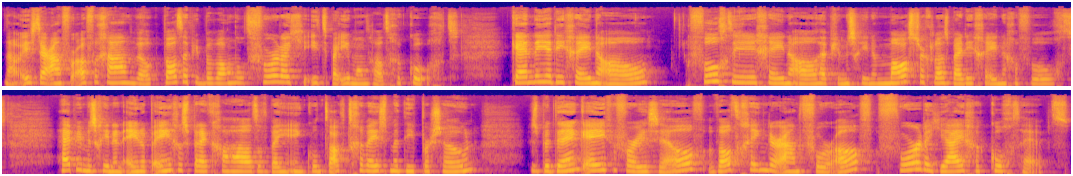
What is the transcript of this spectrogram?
nou, is daaraan vooraf gegaan? Welk pad heb je bewandeld voordat je iets bij iemand had gekocht? Kende je diegene al? Volgde je diegene al? Heb je misschien een masterclass bij diegene gevolgd? Heb je misschien een één op één gesprek gehad of ben je in contact geweest met die persoon? Dus bedenk even voor jezelf, wat ging eraan vooraf voordat jij gekocht hebt?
